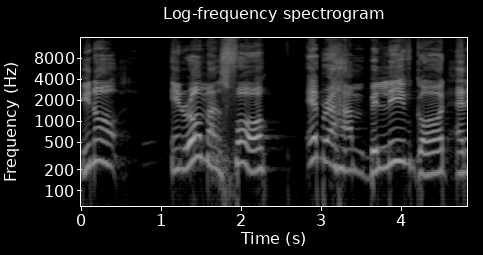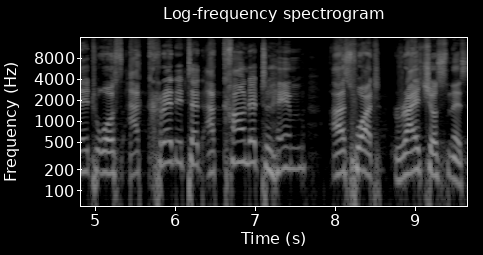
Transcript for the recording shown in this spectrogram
You know, in Romans four, Abraham believed God, and it was accredited, accounted to him as what righteousness.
